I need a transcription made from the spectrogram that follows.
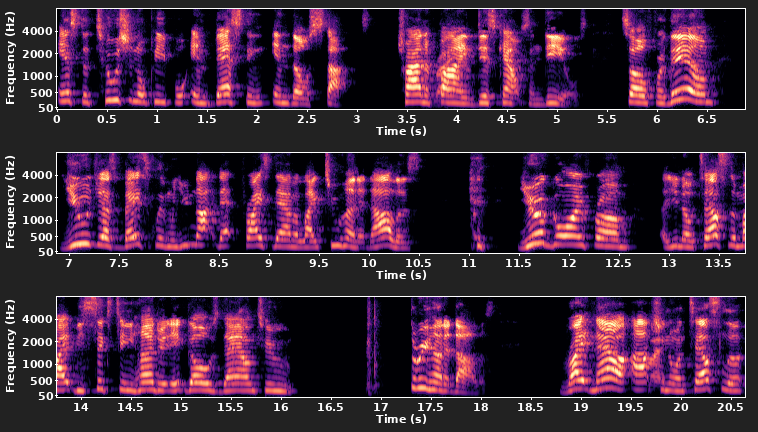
institutional people investing in those stocks, trying to right. find discounts and deals. So for them, you just basically when you knock that price down to like two hundred dollars, you're going from you know Tesla might be sixteen hundred, it goes down to three hundred dollars. Right now, option right. on Tesla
